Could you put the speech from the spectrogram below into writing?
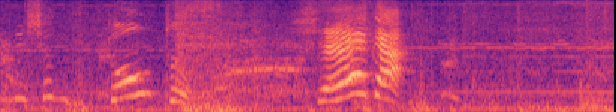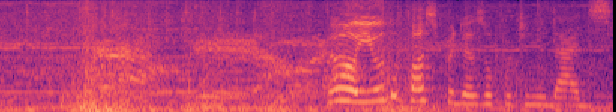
me deixando tonto. Chega! Não, eu não posso perder as oportunidades.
